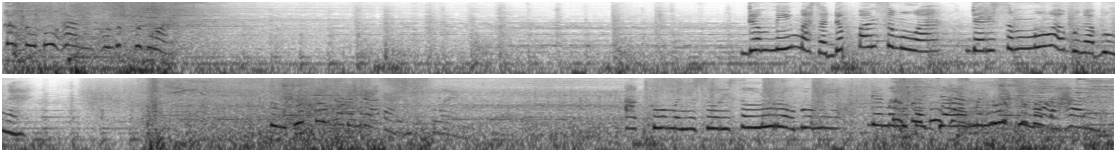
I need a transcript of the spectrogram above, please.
Pertumbuhan untuk semua. Demi masa depan semua dari semua bunga-bunga. Tunjukkan pada mereka. Aku menyusuri seluruh bumi dan membuka jalan menuju matahari.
